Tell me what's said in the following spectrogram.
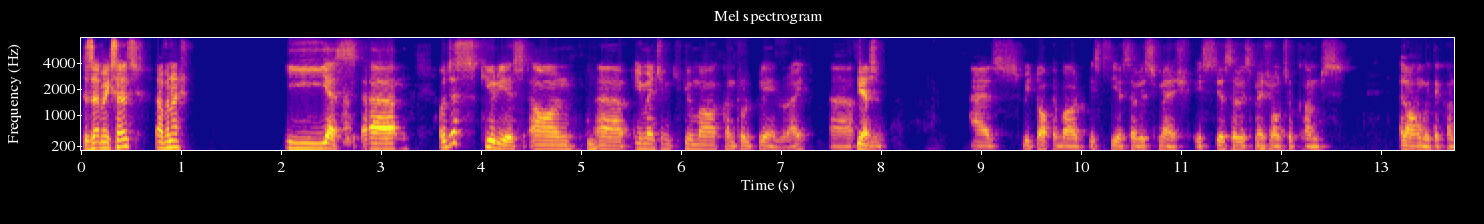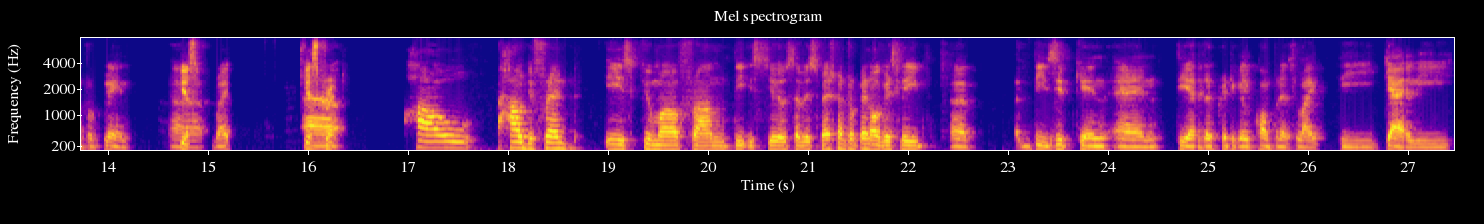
Does that make sense, Avinash? Yes. Um, I was just curious on, uh, you mentioned Kuma control plane, right? Uh, Yes. As we talk about Istio service mesh, Istio service mesh also comes along with the control plane, uh, Yes. right? Yes, Uh, correct. How how different is Kuma from the Istio service mesh control plane? Obviously, uh, the Zipkin and the other critical components like the Galley.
